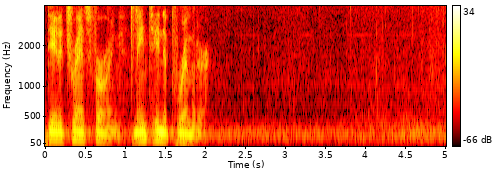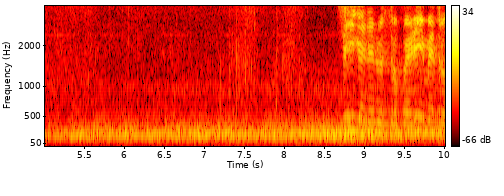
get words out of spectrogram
Data transferring. Maintain the perimeter. Siguen en nuestro perímetro.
